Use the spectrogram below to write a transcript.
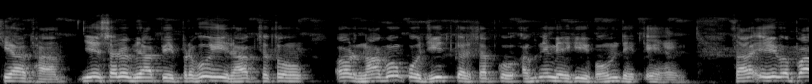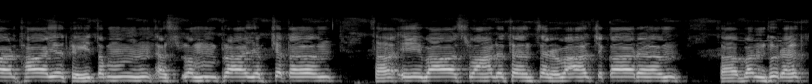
किया था। ये सर्वव्यापी प्रभु ही राक्षसों और नागों को जीतकर सबको अग्नि में ही होम देते हैं। स एव पार्थाय श्वेतम अश्व प्रायक्षत स एवास्वारथ सर्वाचकार। स बंधुरस्त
